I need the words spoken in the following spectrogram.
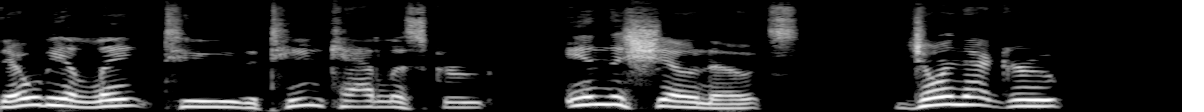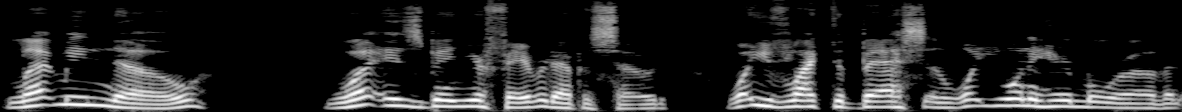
There will be a link to the Team Catalyst group in the show notes. Join that group. Let me know what has been your favorite episode what you've liked the best and what you want to hear more of. And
